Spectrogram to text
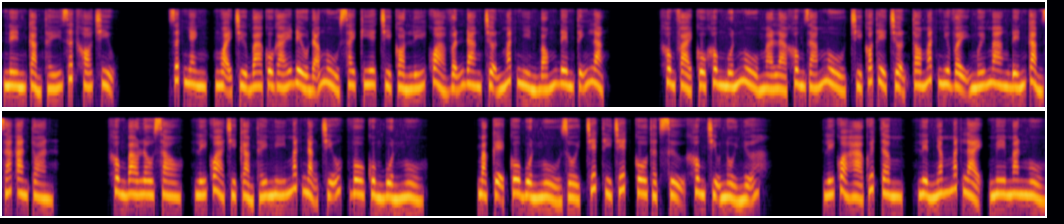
nên cảm thấy rất khó chịu. Rất nhanh, ngoại trừ ba cô gái đều đã ngủ say kia chỉ còn Lý Quả vẫn đang trợn mắt nhìn bóng đêm tĩnh lặng. Không phải cô không muốn ngủ mà là không dám ngủ, chỉ có thể trợn to mắt như vậy mới mang đến cảm giác an toàn. Không bao lâu sau, Lý Quả chỉ cảm thấy mí mắt nặng trĩu, vô cùng buồn ngủ. Mặc kệ cô buồn ngủ rồi, chết thì chết cô thật sự không chịu nổi nữa. Lý Quả Hà quyết tâm, liền nhắm mắt lại, mê man ngủ.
